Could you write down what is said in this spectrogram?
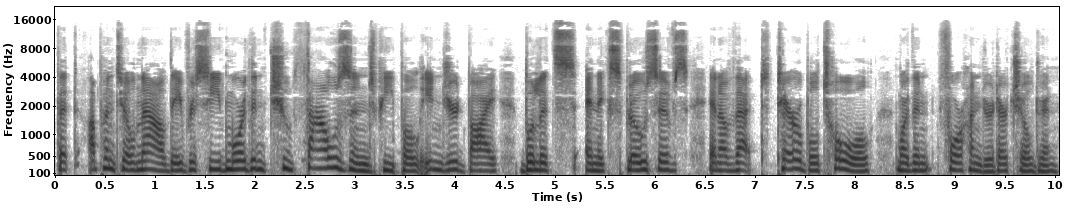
that up until now, they've received more than 2,000 people injured by bullets and explosives, and of that terrible toll, more than 400 are children.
